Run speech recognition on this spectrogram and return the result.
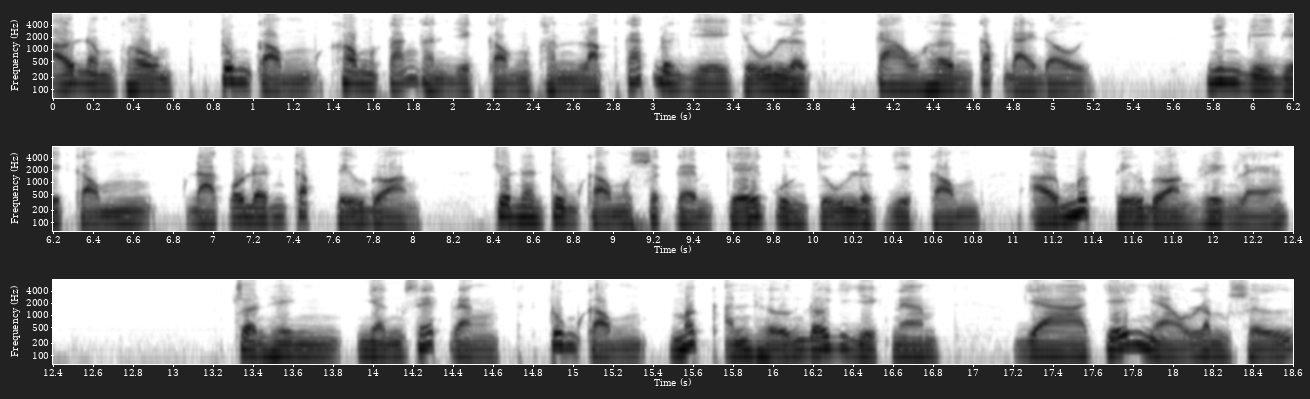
Ở nông thôn, Trung Cộng không tán thành Việt Cộng thành lập các đơn vị chủ lực cao hơn cấp đại đội. Nhưng vì Việt Cộng đã có đến cấp tiểu đoàn, cho nên Trung Cộng sẽ kềm chế quân chủ lực Việt Cộng ở mức tiểu đoàn riêng lẻ. John Hình nhận xét rằng Trung Cộng mất ảnh hưởng đối với Việt Nam và chế nhạo lâm sử,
